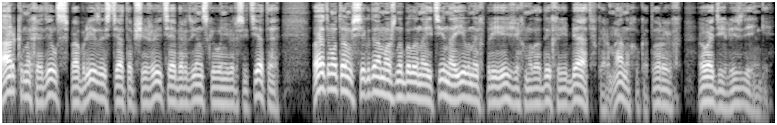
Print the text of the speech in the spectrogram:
Парк находился поблизости от общежития Абердинского университета, поэтому там всегда можно было найти наивных приезжих молодых ребят, в карманах у которых водились деньги.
